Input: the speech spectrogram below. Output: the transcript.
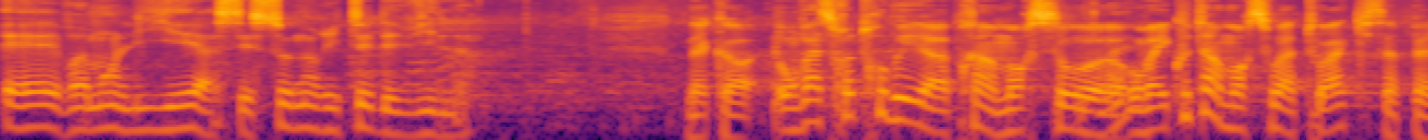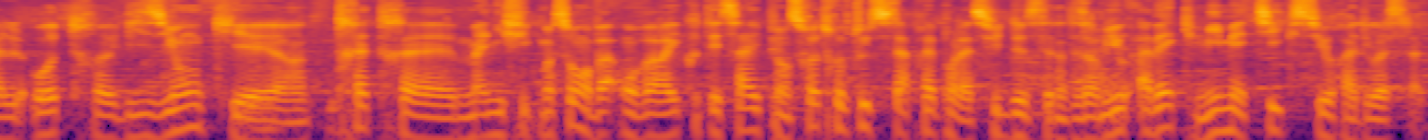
est vraiment lié à ces sonorités des villes. D'accord. On va se retrouver après un morceau. euh, on va écouter un morceau à toi qui s'appelle Autre Vision, qui est un très très magnifique morceau. On va, on va écouter ça et puis on se retrouve tout de suite après pour la suite de cette interview avec Mimetic sur Radio Stock.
